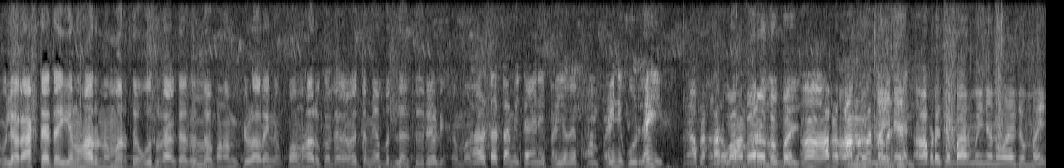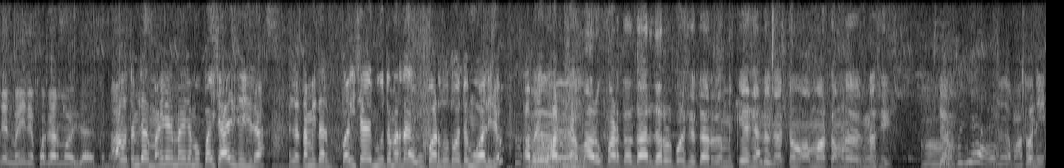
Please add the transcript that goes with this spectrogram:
ઓલા રાખતા હતા ઈનું સારું ને અમારું તો ઓછું રાખતા હતા તો પણ આમ ભેળા રહીને કોમ સારું કરતા હવે તમે આ બદલા તો રેડી છે અમારે. હા તો તમે તાણે ભાઈ હવે આમ ભાઈની ગોળ રહી છે ને. છે મહિને મહિને પગાર મળી જાય આવો તમે તાર મહિને મહિને હું પૈસા આવી જઈશ. એટલે તમે તાર પૈસા હું તમારે તાર ઉપાડતો તો હોય તો હું આલી એવું સારું નહીં. અમારે ઉપર તો તાર જરૂર પડશે તાર તમે કે છે ને તો અમાર તો હમણાં નથી. વાંધો નહીં.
